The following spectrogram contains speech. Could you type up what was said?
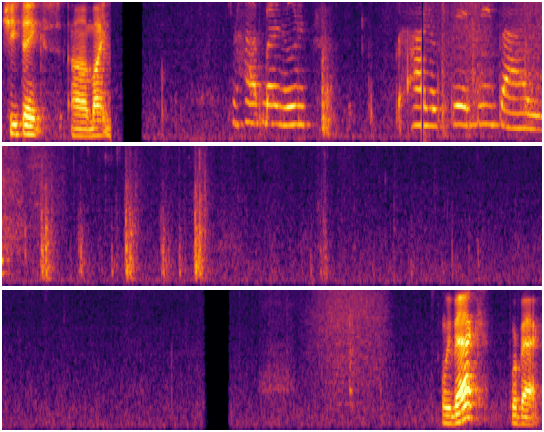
she thinks uh, might. Are we back? We're back.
